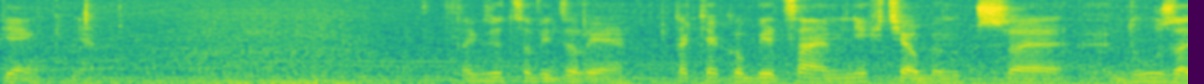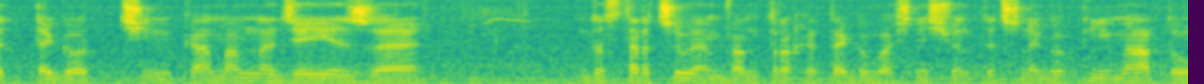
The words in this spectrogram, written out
Pięknie. Także co widzowie, tak jak obiecałem, nie chciałbym przedłużać tego odcinka. Mam nadzieję, że dostarczyłem Wam trochę tego właśnie świątecznego klimatu.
